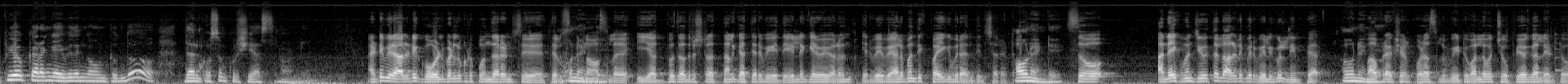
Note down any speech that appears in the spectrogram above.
ఉపయోగకరంగా ఏ విధంగా ఉంటుందో దానికోసం కృషి చేస్తున్నామండి అంటే మీరు ఆల్రెడీ గోల్డ్ మెడల్ కూడా పొందారని తెలుసుకున్నాం. అసలు. ఈ అద్భుత అదృష్ట రత్నాలు గత ఇరవై ఐదు ఏళ్ళకి ఇరవై వేల ఇరవై వేల మందికి పైగా మీరు అందించారట. అవునండి. సో అనేక మంది జీవితాల్లో ఆల్రెడీ మీరు వెలుగులు నింపారు. అవునండి. మా ప్రేక్షకులు కూడా అసలు వీటి వల్ల వచ్చే ఉపయోగాలు ఏంటో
